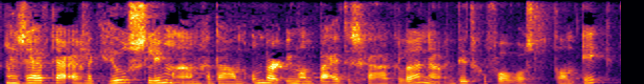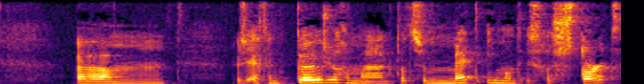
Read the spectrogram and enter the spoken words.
En zij heeft daar eigenlijk heel slim aan gedaan om daar iemand bij te schakelen. Nou, in dit geval was het dan ik. Dus echt een keuze gemaakt dat ze met iemand is gestart.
